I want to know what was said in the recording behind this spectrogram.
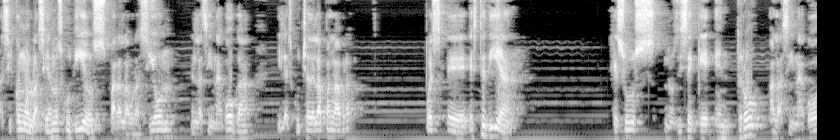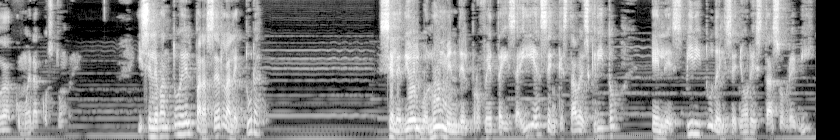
así como lo hacían los judíos para la oración en la sinagoga y la escucha de la palabra, pues eh, este día Jesús nos dice que entró a la sinagoga como era costumbre y se levantó él para hacer la lectura. Se le dio el volumen del profeta Isaías en que estaba escrito, El Espíritu del Señor está sobre mí,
